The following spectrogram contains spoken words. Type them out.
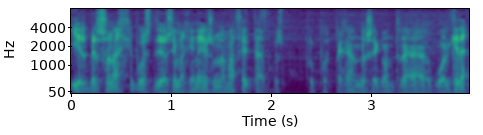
Y el personaje, pues ya os imagináis, una maceta, pues, pues, pegándose contra cualquiera.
